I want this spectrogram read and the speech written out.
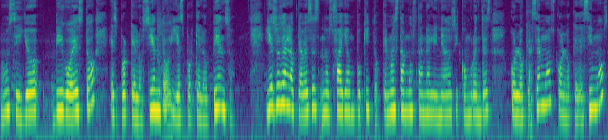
¿no? Si yo digo esto es porque lo siento y es porque lo pienso. Y eso es en lo que a veces nos falla un poquito, que no estamos tan alineados y congruentes con lo que hacemos, con lo que decimos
